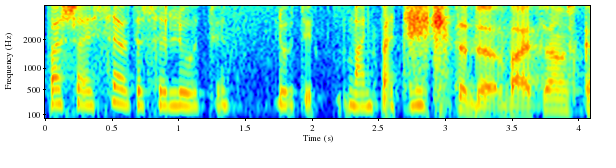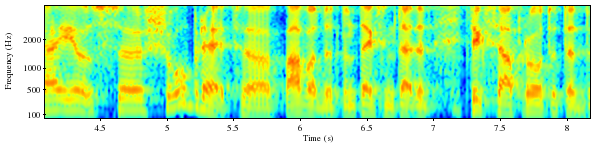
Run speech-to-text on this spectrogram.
pašai sev tas ir ļoti ļoti man patīk. Tad eh, jautājums, kā jūs eh, šobrīd eh, pavadat, nu, teiksim, tātad, cik saprotu, tad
